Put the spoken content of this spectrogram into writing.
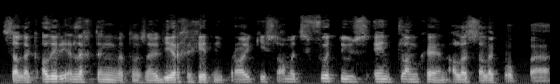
sal ek al hierdie inligting wat ons nou deurgegee het in die praatjie saam met fotos en klanke en alles sal ek op uh,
